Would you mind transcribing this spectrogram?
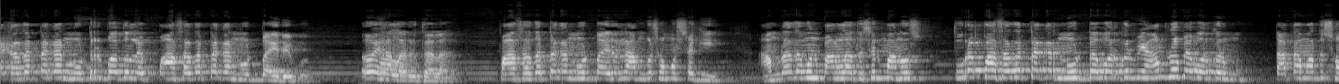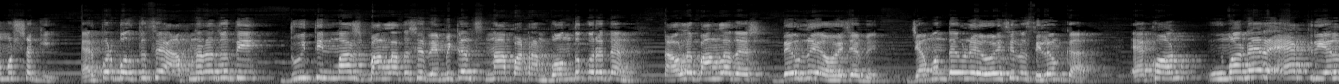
এক হাজার টাকার নোটের বদলে পাঁচ হাজার টাকার নোট বাইরেব ওই হালারু থালা, পাঁচ হাজার টাকার নোট বাইরে হলে আমগো সমস্যা কি? আমরা যেমন বাংলাদেশের মানুষ, তোরা পাঁচ হাজার টাকার নোট ব্যবহার করবি, আমরাও ব্যবহার করব। তাতে আমাদের সমস্যা কি? এরপর বলতেছে, আপনারা যদি দুই তিন মাস বাংলাদেশে রেমিটেন্স না পাঠান, বন্ধ করে দেন, তাহলে বাংলাদেশ দেউলিয়া হয়ে যাবে। যেমন দেউলিয়া হয়েছিল শ্রীলঙ্কা। এখন উমানের এক রিয়াল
